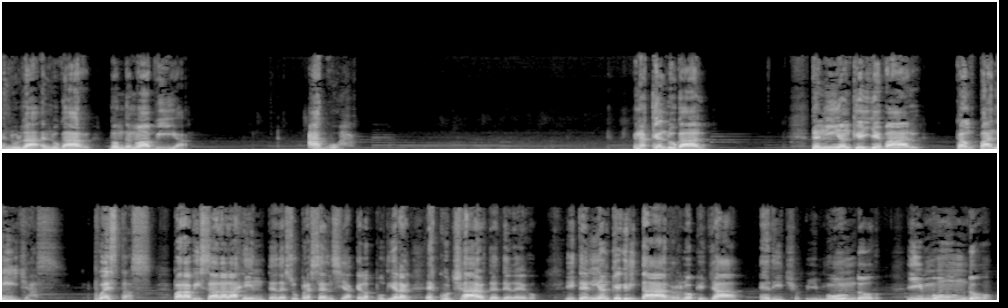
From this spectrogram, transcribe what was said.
en lugar, en lugar donde no había agua. En aquel lugar tenían que llevar campanillas puestas para avisar a la gente de su presencia, que los pudieran escuchar desde lejos. Y tenían que gritar lo que ya he dicho, inmundo, inmundo.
